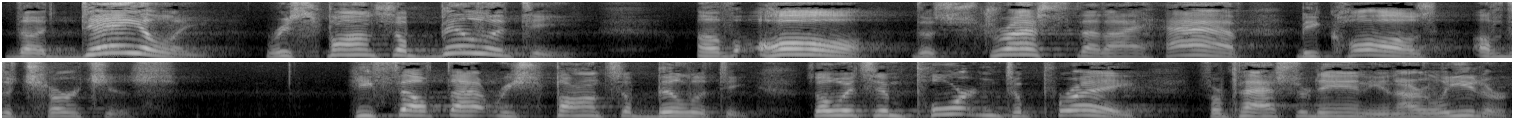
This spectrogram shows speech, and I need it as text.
the daily responsibility of all the stress that I have because of the churches. He felt that responsibility. So it's important to pray for Pastor Danny and our leader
